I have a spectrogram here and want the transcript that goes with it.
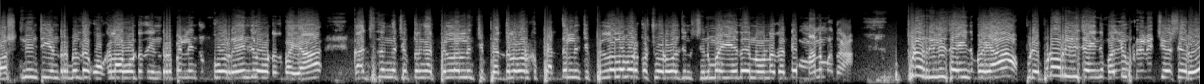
ఫస్ట్ నుంచి ఇంటర్వ్యూల్ దాకా ఒకలా ఉంటుంది. ఇంటర్వ్యూల్ నుంచి ఇంకో రేంజ్లో ఉంటది భయ్యా. ఖచ్చితంగా చెప్తాను కదా పిల్లల నుంచి పెద్దల వరకు పెద్దల నుంచి పిల్లల వరకు చూడవలసిన సినిమా ఏదైనా ఉన్నదంటే మన మీద ఇప్పుడే రిలీజ్ అయింది భయ్యా. అప్పుడు ఎప్పుడో రిలీజ్ అయింది. మళ్ళీ ఇప్పుడు రిలీజ్ చేశారు.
